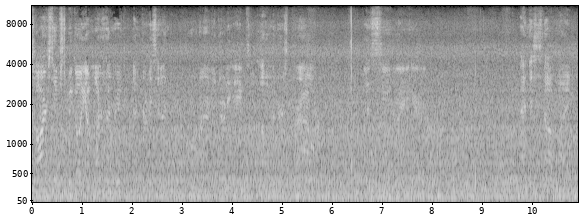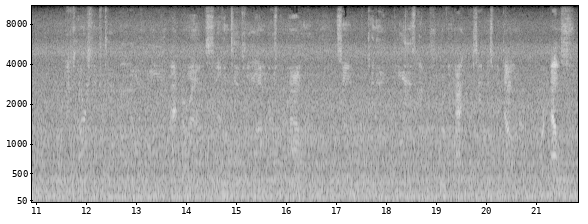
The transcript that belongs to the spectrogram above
car seems to be going at 137 or 138 kilometers per hour. Let's see right here. And this is not right. The car seems to be going at around 17 kilometers per hour. So can you please improve the accuracy of this speedometer or else?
